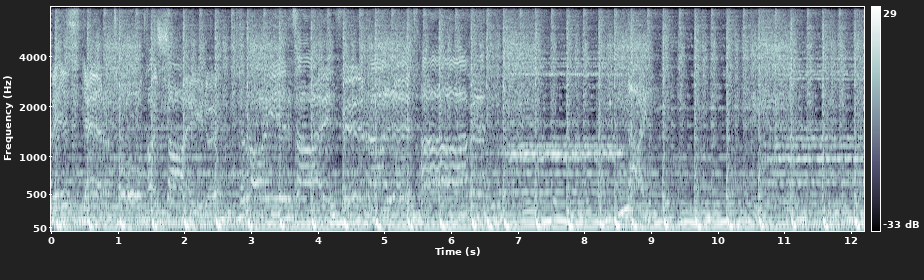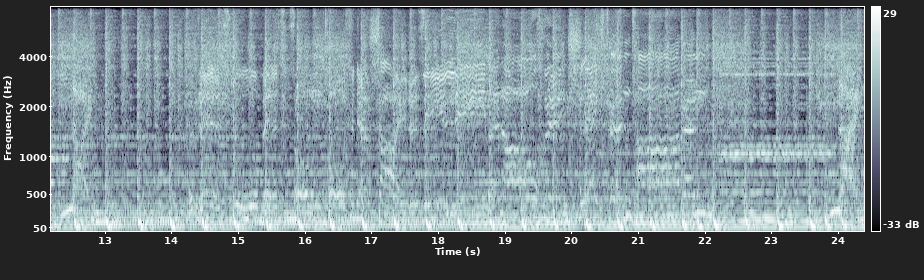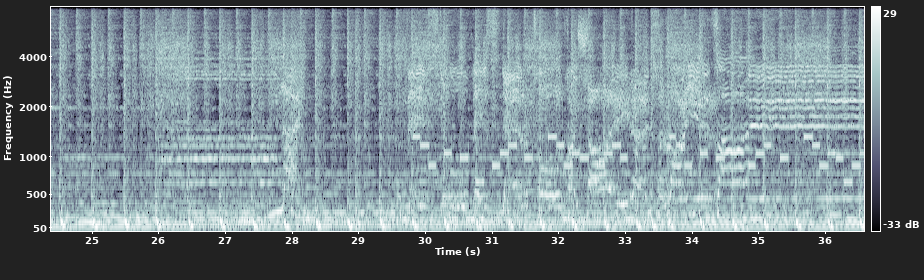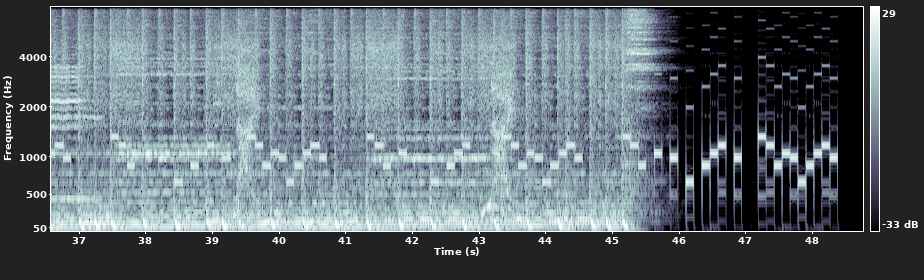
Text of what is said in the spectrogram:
bist der Tod erscheine, treuer sein für alle Tage. Nein! Nein! Willst du bis zum Tod der Scheine?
